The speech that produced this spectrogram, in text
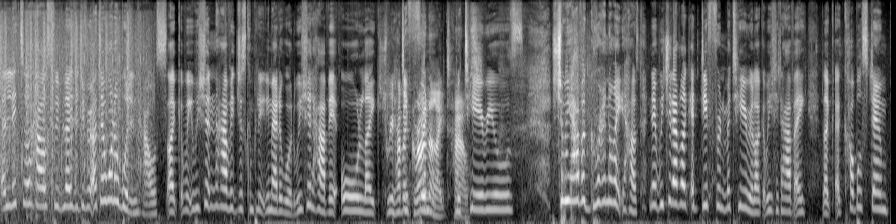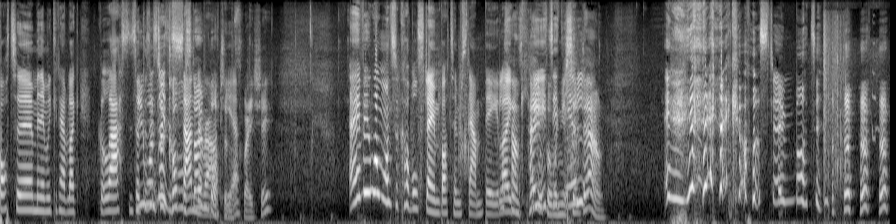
a little house with loads of different. I don't want a wooden house. Like we, we shouldn't have it just completely made of wood. We should have it all like. Should we have a granite house? Materials. Should we have a granite house? No, we should have like a different material. Like we should have a like a cobblestone bottom, and then we can have like glass and stuff. you want a there's loads of sand cobblestone bottom. Squishy? Everyone wants a cobblestone bottom, Stampy. That Like sounds painful when you sit down. cobblestone bottom.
